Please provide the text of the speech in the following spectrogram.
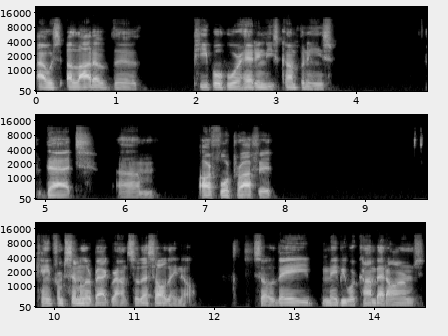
I was a lot of the people who are heading these companies that um, are for profit came from similar backgrounds. So that's all they know. So they maybe were combat arms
